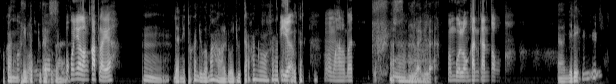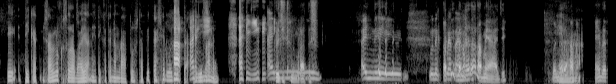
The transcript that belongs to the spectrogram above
Itu kan Pokok- ribet juga tuh pokok- kan. Pokoknya lengkap lah ya. Hmm, dan itu kan juga mahal, 2 juta kan kalau nggak salah tuh Iya. sekali tes. Oh, mahal banget. Gila Ah, gila. Membolongkan kantong. Nah, jadi, jadi tiket misalnya lu ke Surabaya nih tiketnya 600 tapi tesnya 2 Hah, juta. Kayak anjing. gimana? Anjing. Dua juta enam ratus. Anjing. Gue naik Tapi kereta lah. bandara rame aja. Bandara Ya, rame. Hebat.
